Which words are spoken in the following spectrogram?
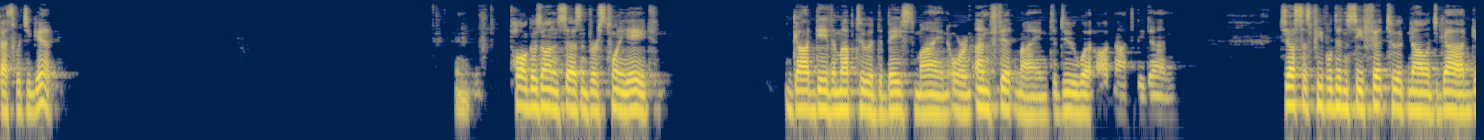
that's what you get. And Paul goes on and says in verse 28 God gave them up to a debased mind or an unfit mind to do what ought not to be done. Just as people didn't see fit to acknowledge God,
